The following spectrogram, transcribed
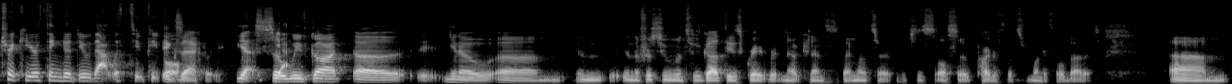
trickier thing to do that with two people. Exactly. Yes. So yeah. we've got, uh, you know, um, in in the first two movements, we've got these great written out cadenzas by Mozart, which is also part of what's wonderful about it. Um,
